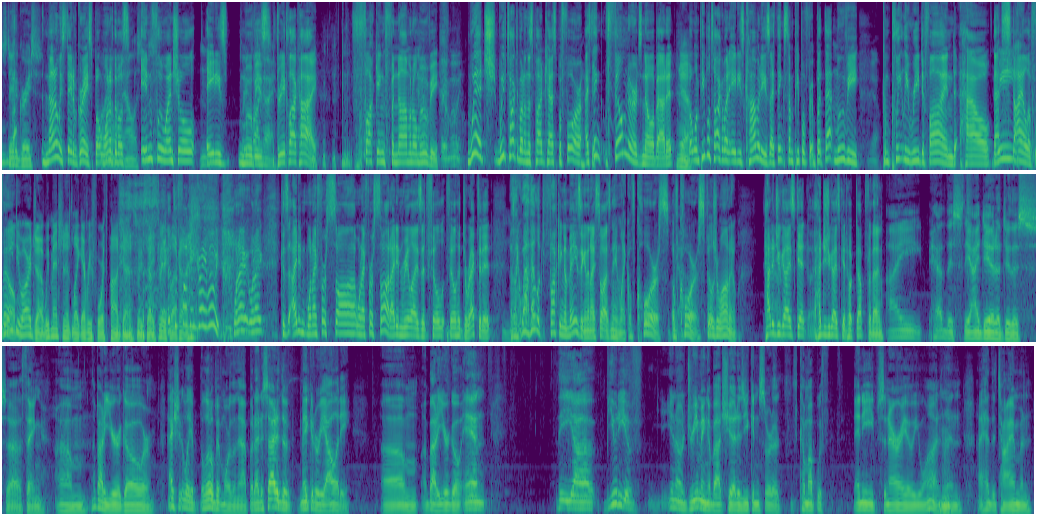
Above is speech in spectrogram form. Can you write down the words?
State of Grace. not only State of Grace, but one of the Final most analysis. influential mm. 80s movies, High. Three O'Clock High. Fucking phenomenal movie. great movie. Which we've talked about on this podcast before. I think film nerds know about it. Yeah. But when people talk about 80s comedies, I think some people, but that movie completely redefined how that We- style of film. We do our job. We mention it like every fourth podcast. We say three o'clock. it's a fucking high. great movie. When I when I because I didn't when I first saw when I first saw it, I didn't realize that Phil Phil had directed it. I was like, wow, that looked fucking amazing. And then I saw his name, like, of course, of course, Phil Joanou. How did you guys get? How did you guys get hooked up for then? I had this the idea to do this uh, thing um, about a year ago, or actually a, a little bit more than that. But I decided to make it a reality um, about a year ago, and the uh, beauty of you know dreaming about shit is you can sort of come up with any scenario you want and i had the time and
